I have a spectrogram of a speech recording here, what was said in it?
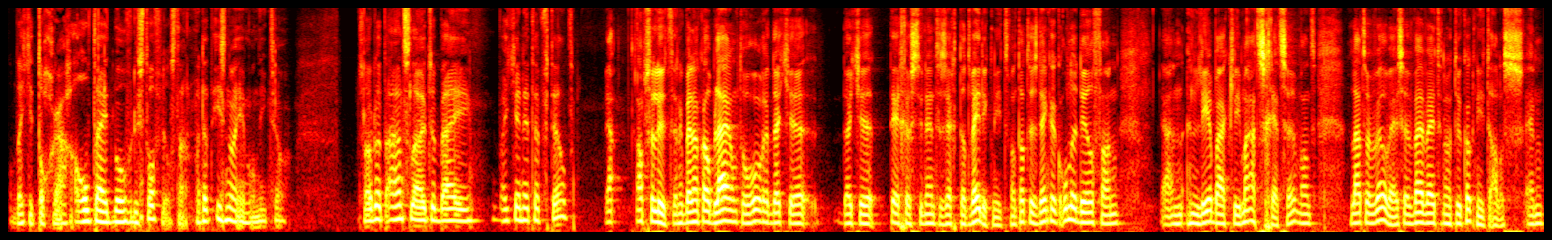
omdat je toch graag altijd boven de stof wil staan. Maar dat is nou eenmaal niet zo. Zou dat aansluiten bij wat jij net hebt verteld? Ja, absoluut. En ik ben ook al blij om te horen dat je, dat je tegen studenten zegt, dat weet ik niet. Want dat is denk ik onderdeel van een, een leerbaar klimaat schetsen. Want laten we wel wezen, wij weten natuurlijk ook niet alles. En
